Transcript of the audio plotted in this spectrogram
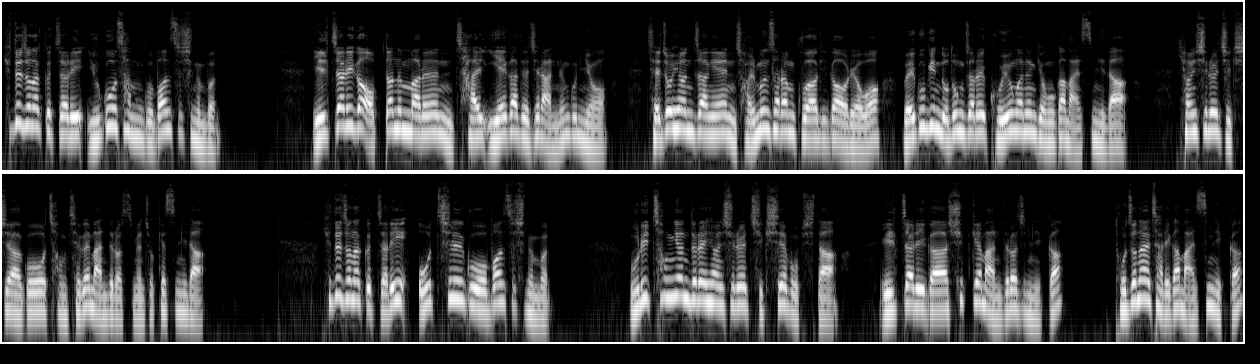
휴대전화 끝자리 6539번 쓰시는 분. 일자리가 없다는 말은 잘 이해가 되질 않는군요. 제조 현장엔 젊은 사람 구하기가 어려워 외국인 노동자를 고용하는 경우가 많습니다. 현실을 직시하고 정책을 만들었으면 좋겠습니다. 휴대전화 끝자리 5795번 쓰시는 분. 우리 청년들의 현실을 직시해 봅시다. 일자리가 쉽게 만들어집니까? 도전할 자리가 많습니까?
